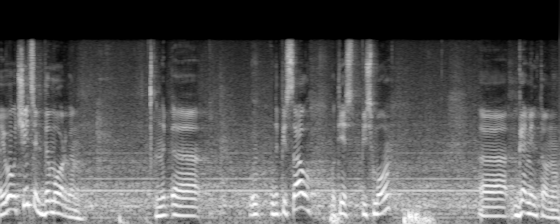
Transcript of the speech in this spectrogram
Его учитель Де Морган э, написал, вот есть письмо э, Гамильтону.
